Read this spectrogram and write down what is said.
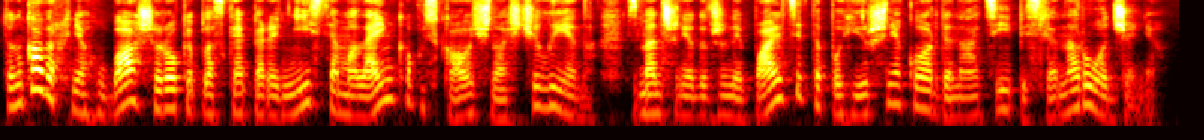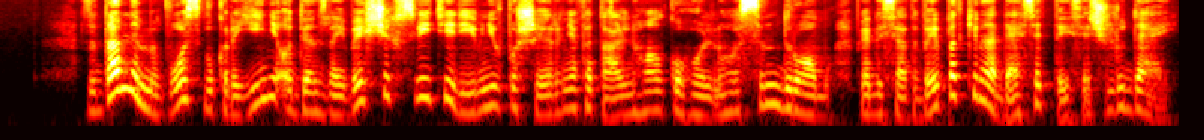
тонка верхня губа, широке пласке перенісся, маленька вузька очна щілина, зменшення довжини пальців та погіршення координації після народження. За даними ВОЗ, в Україні один з найвищих в світі рівнів поширення фетального алкогольного синдрому 50 випадків на 10 тисяч людей.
